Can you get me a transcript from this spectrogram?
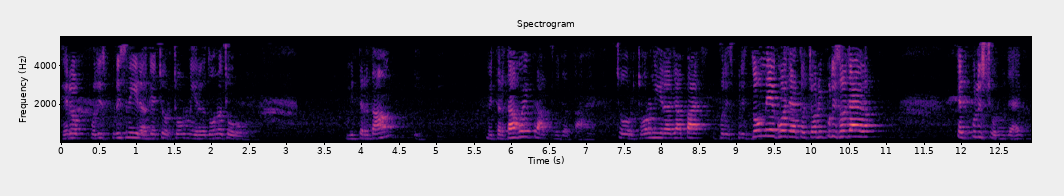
फिर पुलिस पुलिस नहीं रह गए, चोर चोर नहीं रह दोनों चोर हो गए। मित्रता मित्रता को ही प्राप्त हो जाता है। चोर चोर नहीं रह जाता है। पुलिस पुलिस दो में एक हो जाए तो चोरी पुलिस हो जाएगा। एक पुलिस चोर हो जाएगा।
